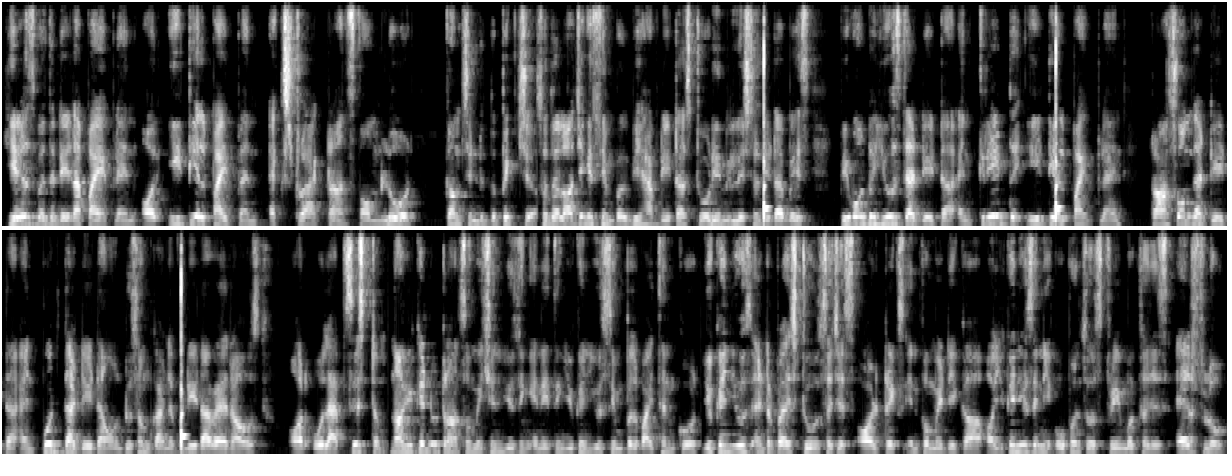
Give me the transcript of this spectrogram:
here's where the data pipeline or ETL pipeline extract transform load comes into the picture. So the logic is simple. We have data stored in relational database. We want to use that data and create the ETL pipeline, transform that data and put that data onto some kind of data warehouse or OLAP system. Now you can do transformation using anything. You can use simple Python code. You can use enterprise tools such as Alteryx, Informatica, or you can use any open source framework such as Airflow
